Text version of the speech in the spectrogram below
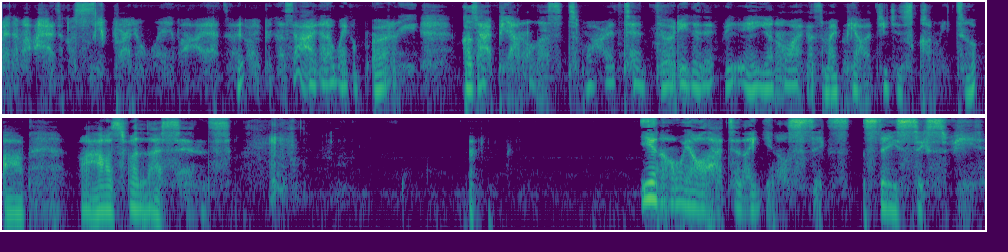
wait a. I had to go sleep right away, but I had to because I gotta wake up early because I have piano lesson tomorrow at ten thirty. because You know, I guess my piano teacher's coming to um my house for lessons. You know, we all had to like, you know, six stay six feet.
